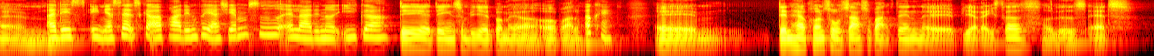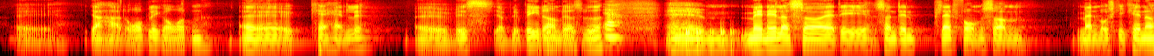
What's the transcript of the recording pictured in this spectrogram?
Øhm, Og er det en, jeg selv skal oprette inde på jeres hjemmeside, eller er det noget, I gør? det, det er en, som vi hjælper med at oprette. Okay, Øhm, den her konto hos Saxo Bank, den øh, bliver registreret således, at øh, jeg har et overblik over den, øh, kan handle, øh, hvis jeg bliver bedt om det osv. Ja. Øhm, men ellers så er det sådan den platform, som man måske kender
